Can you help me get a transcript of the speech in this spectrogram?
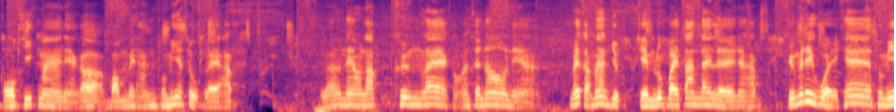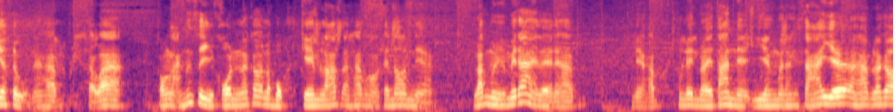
โกคิกมาเนี่ยก็บอมไปทางโทมิยาสุเลยครับ แล้วแนวรับครึ่งแรกของอาร์เซนอลเนี่ยไม่สามารถหยุดเกมลุกไบตันได้เลยนะครับ คือไม่ได้ห่วยแค่โทมิยาสุนะครับ แต่ว่ากองหลังทั้ง 4 คนแล้วก็ระบบเกมรับนะครับของอาร์เซนอลเนี่ยรับมือไม่ได้เลยนะครับ เนี่ยครับผู้เล่นไบรตันเนี่ยเอียงมาทางซ้ายเยอะครับ แล้วก็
